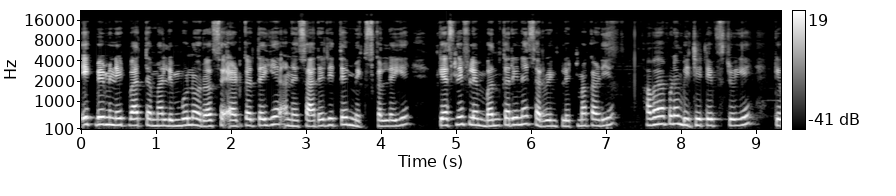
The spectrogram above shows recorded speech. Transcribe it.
એક બે મિનિટ બાદ તેમાં લીંબુનો રસ એડ કરી દઈએ અને સારી રીતે મિક્સ કરી લઈએ. ગેસની ફ્લેમ બંધ કરીને સર્વિંગ પ્લેટમાં કાઢીએ. હવે આપણે બીજી ટિપ્સ જોઈએ કે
